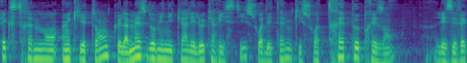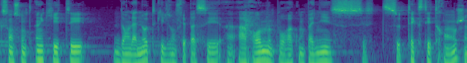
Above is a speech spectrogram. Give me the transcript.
extrêmement inquiétant que la messe dominicale et l'Eucharistie soient des thèmes qui soient très peu présents. Les évêques s'en sont inquiétés dans la note qu'ils ont fait passer à Rome pour accompagner ce texte étrange.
